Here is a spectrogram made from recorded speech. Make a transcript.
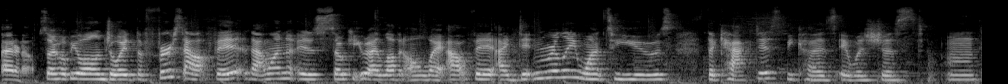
I don't know. So I hope you all enjoyed the first outfit. That one is so cute. I love an all white outfit. I didn't really want to use the cactus because it was just, mm,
